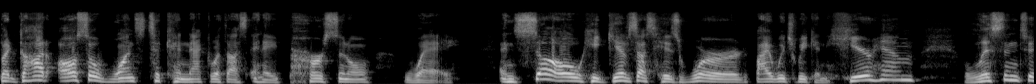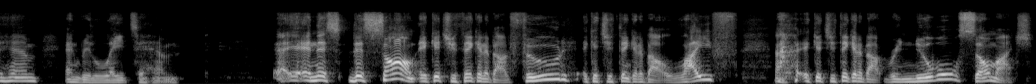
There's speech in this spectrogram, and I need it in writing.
But God also wants to connect with us in a personal way. And so he gives us his word by which we can hear him, listen to him, and relate to him. And this this psalm, it gets you thinking about food, it gets you thinking about life, it gets you thinking about renewal so much.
